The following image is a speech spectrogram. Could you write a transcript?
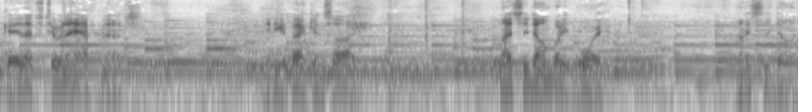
Okay, that's two and a half minutes. Need to get back inside. Nicely done, buddy boy. Nicely done.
